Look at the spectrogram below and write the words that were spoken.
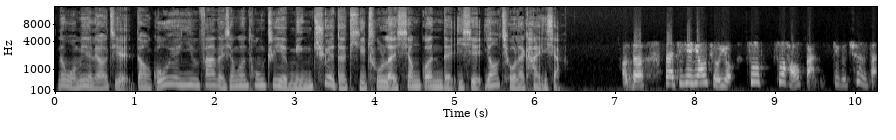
那我们也了解到，国务院印发的相关通知也明确的提出了相关的一些要求，来看一下。好的，那这些要求有做做好反这个劝返。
